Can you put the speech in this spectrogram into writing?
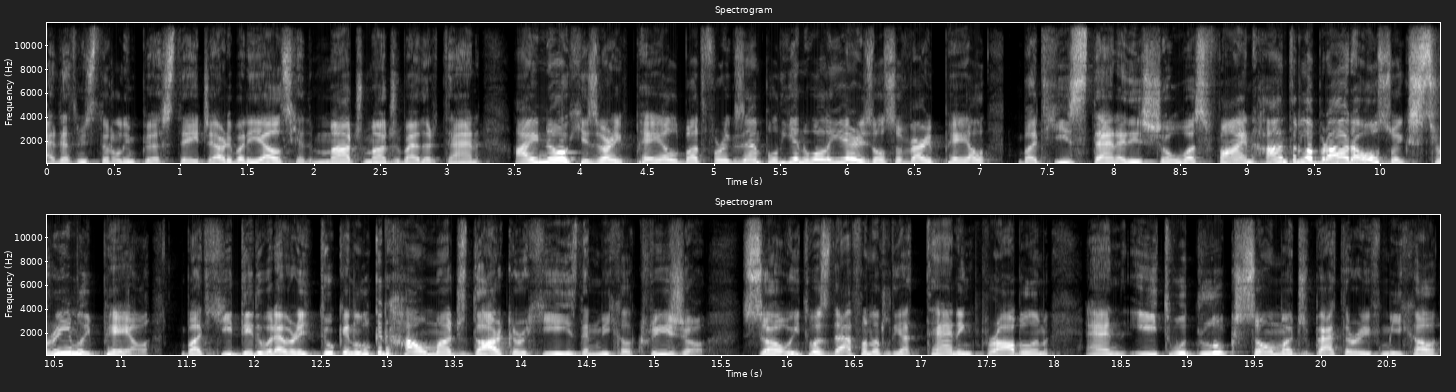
at that Mr. Olympia stage. Everybody else had much, much better tan. I know he's very pale, but for example, Iain Valliere is also very pale, but his tan at this show was fine. Hunter Labrada also extremely pale, but he did whatever it took, and look at how much darker he is than Mikhail Krizo. So it was definitely a tanning problem, and it would look so much better if Michal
